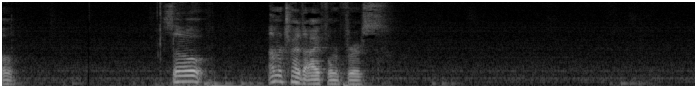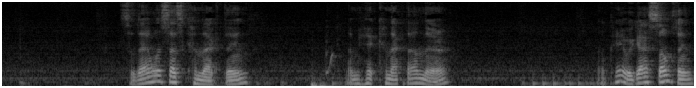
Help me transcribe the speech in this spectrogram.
Uh-oh. So, I'm gonna try the iPhone first. So that one says connecting. Let me hit connect on there. Okay, we got something.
